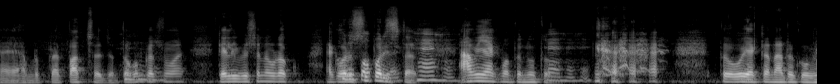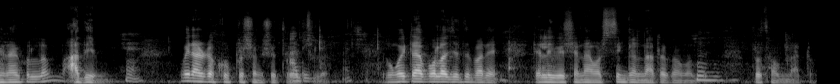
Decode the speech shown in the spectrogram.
হ্যাঁ আমরা প্রায় পাঁচ ছয়জন তখনকার সময় টেলিভিশনে ওরা একেবারে। সুপারস্টার হ্যাঁ, হ্যাঁ, আমি একমাত্র নতুন। হ্যাঁ হ্যাঁ হ্যাঁ। তো ওই একটা নাটক অভিনয় করলাম আদিম। হ্যাঁ। ওই নাটকটা খুব প্রশংসিত হয়েছিল। আচ্ছা। এবং ওইটা বলা যেতে পারে টেলিভিশনে আমার সিঙ্গেল নাটকের মধ্যে প্রথম নাটক।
